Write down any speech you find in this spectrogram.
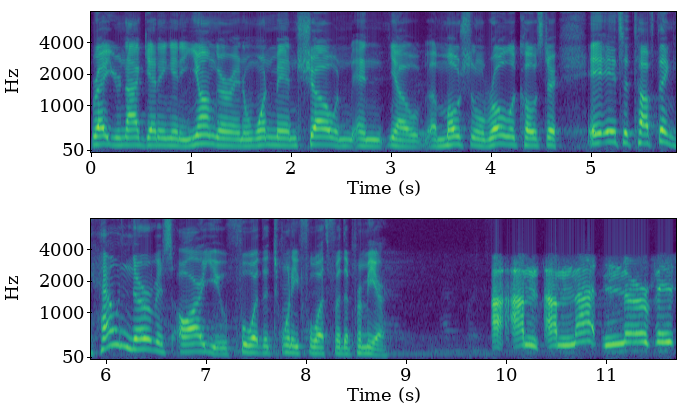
"Ray, you're not getting any younger in a one man show and, and you know, emotional roller coaster. It, it's a tough thing. How nervous are you for the 24th for the premiere? I'm I'm not nervous.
